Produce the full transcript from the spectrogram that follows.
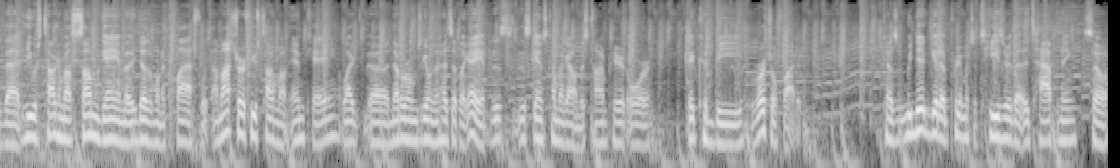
that he was talking about some game that he doesn't want to clash with. I'm not sure if he was talking about MK, like uh, NetherRealm's giving the heads up, like, hey, this this game's coming out in this time period, or it could be Virtual Fighter. Because we did get a pretty much a teaser that it's happening, so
